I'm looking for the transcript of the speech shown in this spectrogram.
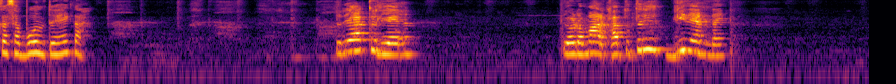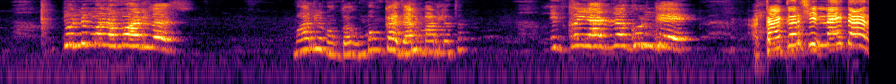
कसा बोलतोय आहे का? तरी अक्कल यायला. एवढा मार खातो तरी गिन्यान नाही तुम्ही मला मारलंस मारलं मग तो मग काय झालं मारलं तर? इतकं याद राखून घे. काय करशील नाही तर?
